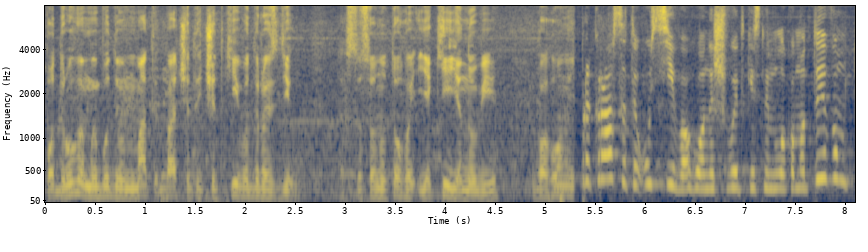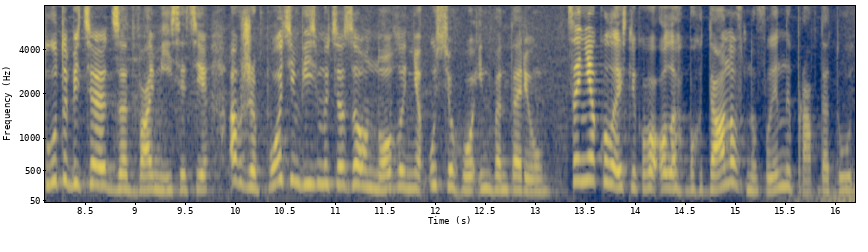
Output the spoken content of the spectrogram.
По-друге, ми будемо мати бачити чіткий водорозділ стосовно того, які є нові вагони, Прикрасити усі вагони швидкісним локомотивом тут обіцяють за два місяці, а вже потім візьмуться за оновлення усього інвентарю. Ксенія Колеснікова, Олег Богданов. Новини Правда тут.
